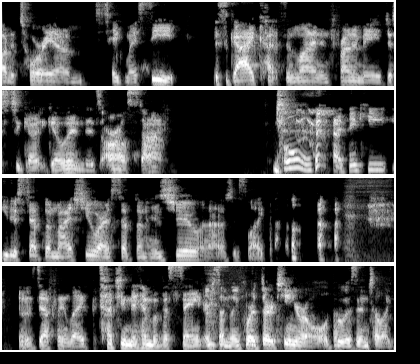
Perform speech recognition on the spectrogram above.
auditorium to take my seat, this guy cuts in line in front of me just to go, go in. It's R.L. Stine. Oh. I think he either stepped on my shoe or I stepped on his shoe. And I was just like, it was definitely like touching the hem of a saint or something for a 13 year old who was into like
